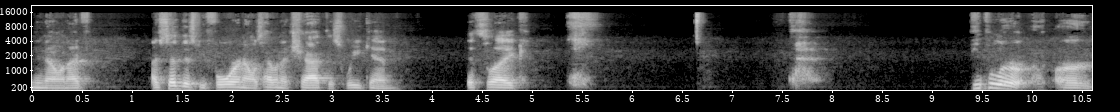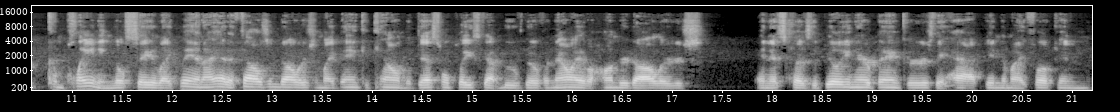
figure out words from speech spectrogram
You know, and I've I've said this before and I was having a chat this weekend. It's like people are are complaining. They'll say like, "Man, I had a thousand dollars in my bank account. The decimal place got moved over. Now I have a hundred dollars, and it's because the billionaire bankers they hacked into my fucking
